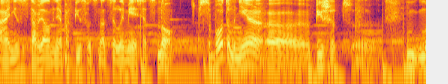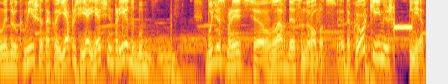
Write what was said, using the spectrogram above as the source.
а не заставлял меня подписываться на целый месяц. Но в субботу мне э, пишет э, мой друг Миша такой, я, я, я сегодня приеду, будем смотреть э, Love, Death and Robots. Я такой, окей, Миша, нет.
